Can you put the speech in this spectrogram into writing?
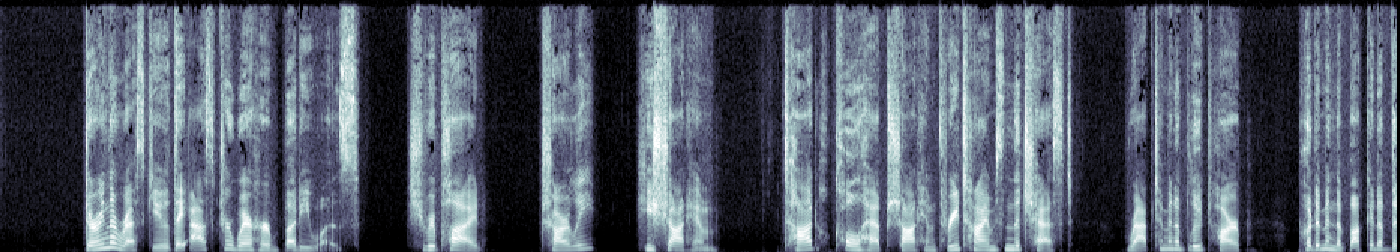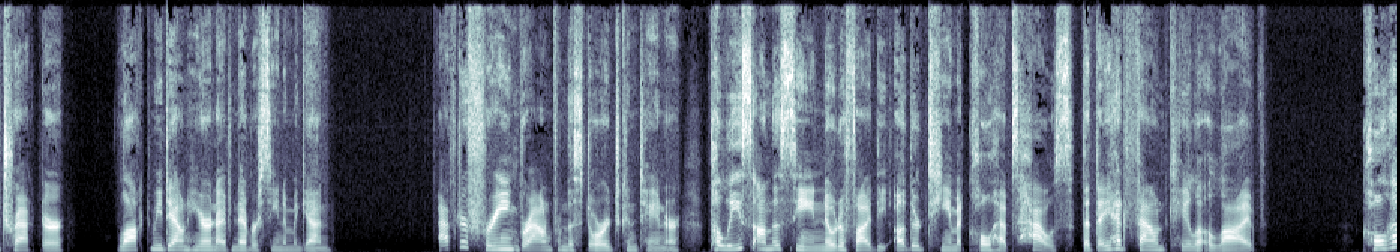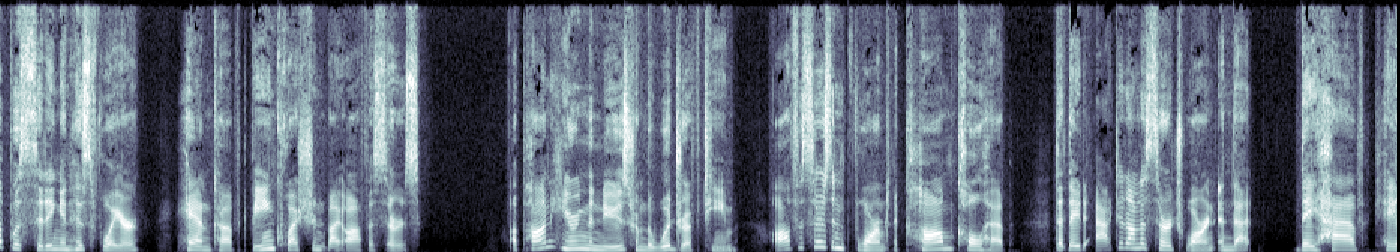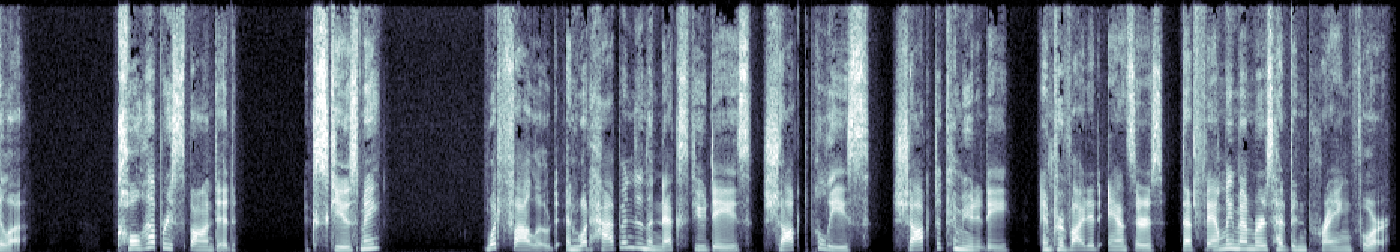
During the rescue, they asked her where her buddy was. She replied, Charlie, he shot him. Todd Kohlhepp shot him three times in the chest, wrapped him in a blue tarp, put him in the bucket of the tractor, locked me down here, and I've never seen him again. After freeing Brown from the storage container, police on the scene notified the other team at Kohlhepp's house that they had found Kayla alive. Kohlhepp was sitting in his foyer, handcuffed, being questioned by officers. Upon hearing the news from the Woodruff team, officers informed a calm Kohlhepp that they'd acted on a search warrant and that they have Kayla. Kohlhepp responded, Excuse me? What followed and what happened in the next few days shocked police, shocked a community, and provided answers that family members had been praying for.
